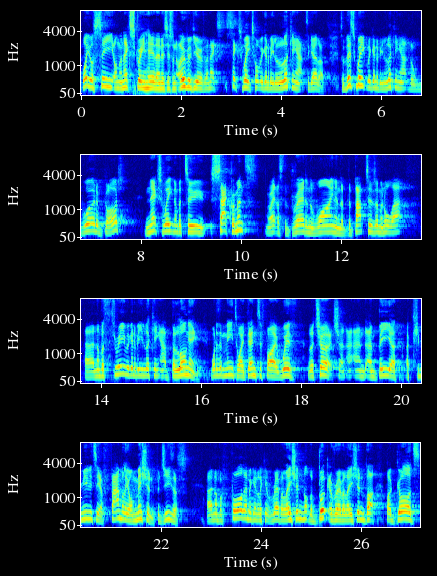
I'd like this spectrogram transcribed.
what you'll see on the next screen here then is just an overview of the next six weeks, what we're going to be looking at together. So this week we're going to be looking at the Word of God. Next week, number two, sacraments. All right, that's the bread and the wine and the, the baptism and all that. Uh, number three, we're going to be looking at belonging. What does it mean to identify with the church and, and, and be a, a community, a family on mission for Jesus? Uh, number four, then we're going to look at Revelation, not the book of Revelation, but, but God's,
